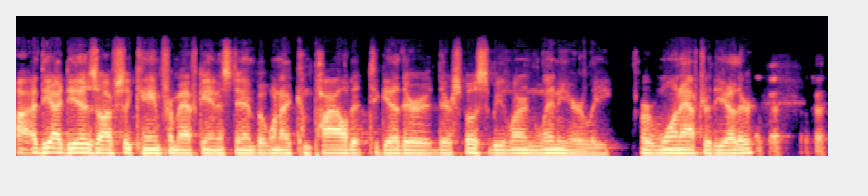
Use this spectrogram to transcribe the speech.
Uh, the ideas obviously came from Afghanistan, but when I compiled it together, they're supposed to be learned linearly or one after the other. Okay. Okay.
